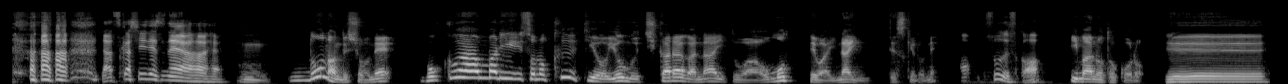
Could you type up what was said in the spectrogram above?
懐かしいですね。はい。うん。どうなんでしょうね。僕はあんまりその空気を読む力がないとは思ってはいないんですけどね。あ、そうですか？今のところ。へえ。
